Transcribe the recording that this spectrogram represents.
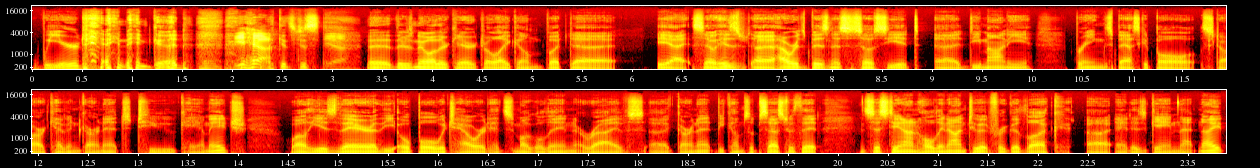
weird and, and good. Yeah. like it's just Yeah. uh, there's no other character like him. But uh, yeah, so his uh, Howard's business associate uh, Damani brings basketball star Kevin Garnett to KMH. While he is there, the opal which Howard had smuggled in arrives. Uh, Garnett becomes obsessed with it, insisting on holding on to it for good luck uh, at his game that night.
